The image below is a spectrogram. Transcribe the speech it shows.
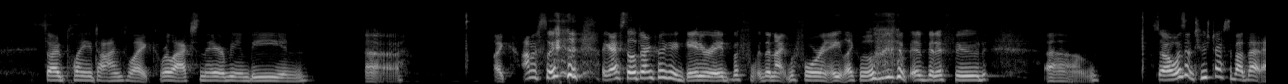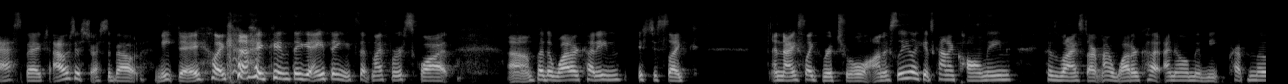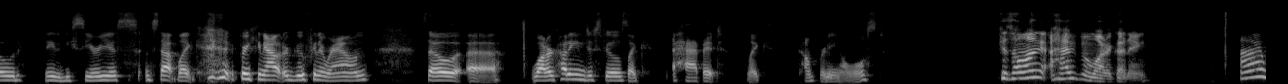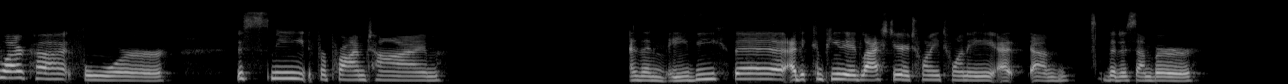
so I had plenty of time to like relax in the Airbnb and uh, like honestly, like I still drank like a Gatorade before the night before and ate like a little a bit of food. Um, so I wasn't too stressed about that aspect. I was just stressed about meet day. Like I couldn't think of anything except my first squat. Um, but the water cutting is just like a nice like ritual. Honestly, like it's kind of calming because when I start my water cut, I know I'm in meet prep mode. I need to be serious and stop like freaking out or goofing around. So uh, water cutting just feels like a habit, like comforting almost. Because how long have you been water cutting? I water cut for this meet for prime time and then maybe the I did competed last year 2020 at um, the December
